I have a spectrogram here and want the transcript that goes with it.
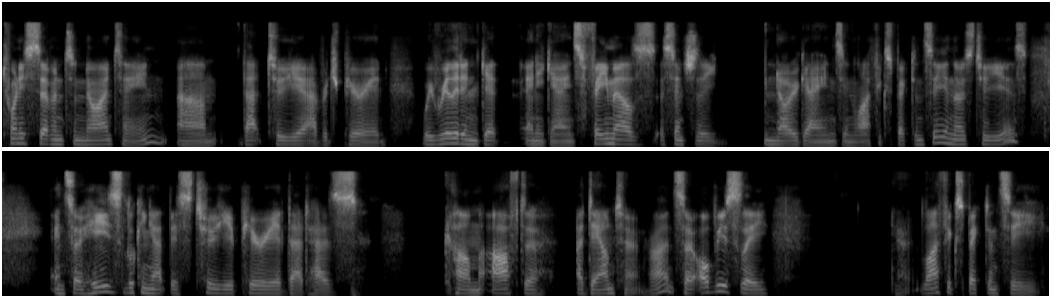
27 to 19, um, that two year average period, we really didn't get any gains. Females essentially no gains in life expectancy in those two years. And so he's looking at this two year period that has come after a downturn, right? So obviously, you know, life expectancy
